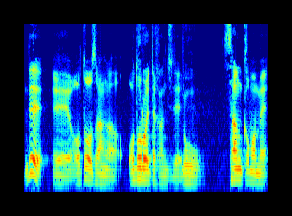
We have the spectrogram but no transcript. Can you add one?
で、えーお父さんが驚いた感じでおう。3コマ目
